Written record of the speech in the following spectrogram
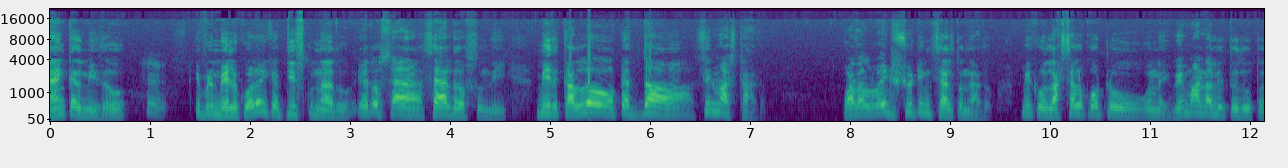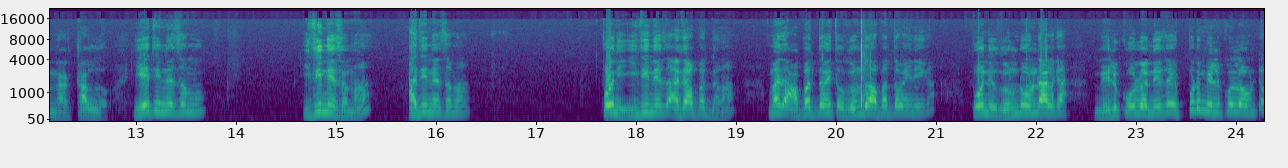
యాంకర్ మీరు. ఇప్పుడు మెలకువలో ఇక తీసుకున్నారు. ఏదో శా శాలరీ వస్తుంది. మీది కల్లో పెద్ద cinema star. World wide shootings వెళ్తున్నారు మీకు లక్షల కోట్లు ఉన్నాయి. విమానాలు తిరుగుతున్నారు కల్లో. ఏది నిజము? ఇది నిజమా? అది నిజమా? పోనీ ఇది నిజం అది అబద్ధమా? మరి అబద్ధం అయితే రెండు అబద్ధమైనవిగా పోనీ రెండు ఉండాలిగా? మెలకువలో నిజం ఎప్పుడు మెలకువలో ఉంటే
